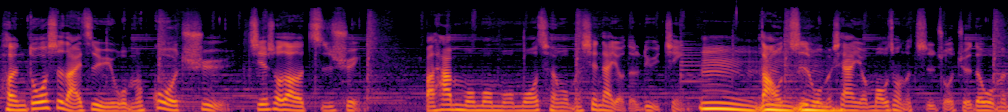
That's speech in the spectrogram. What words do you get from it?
很多是来自于我们过去接受到的资讯，把它磨磨磨磨成我们现在有的滤镜，嗯，导致我们现在有某种的执着，觉得我们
